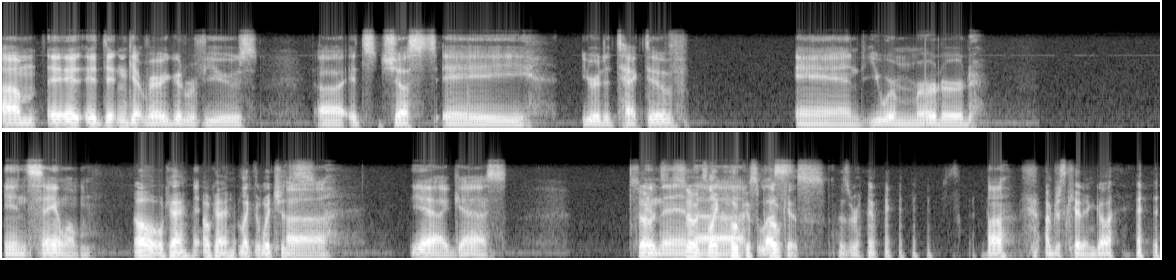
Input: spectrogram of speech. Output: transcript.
uh, um, it, it didn't get very good reviews. Uh, it's just a you're a detective, and you were murdered in Salem. Oh, okay, okay. Like the witches. Uh, yeah, I guess. So and it's so then, it's like uh, hocus less- pocus. Is right. Huh? I'm just kidding. Go ahead.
